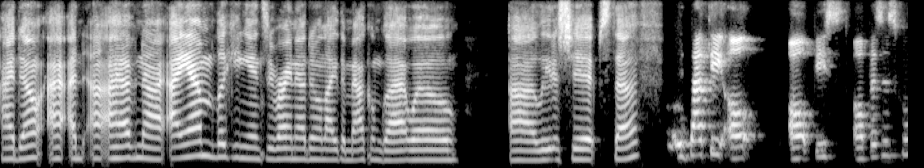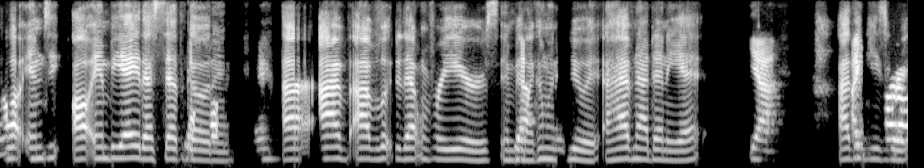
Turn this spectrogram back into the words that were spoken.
I don't. I I, I have not. I am looking into right now doing like the Malcolm Gladwell uh, leadership stuff. Is that the alt alt business school? All MT, all MBA. That's Seth Yeah, Godin. okay. Uh, I've I've looked at that one for years and been Yeah. like, I'm gonna do it. I have not done it yet. yeah. I think he's great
